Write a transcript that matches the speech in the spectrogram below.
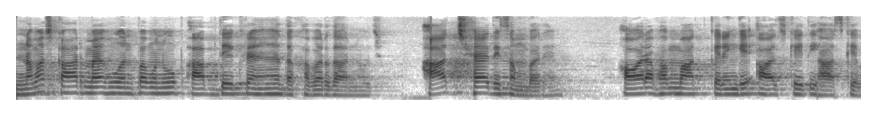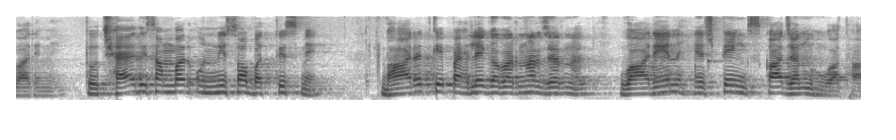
नमस्कार, मैं हूँ अनुपम अनूप। आप देख रहे हैं द खबरदार न्यूज़। आज 6 दिसंबर है और अब हम बात करेंगे आज के इतिहास के बारे में। तो 6 दिसंबर 1932 में भारत के पहले गवर्नर जनरल वारेन हेस्टिंग्स का जन्म हुआ था।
